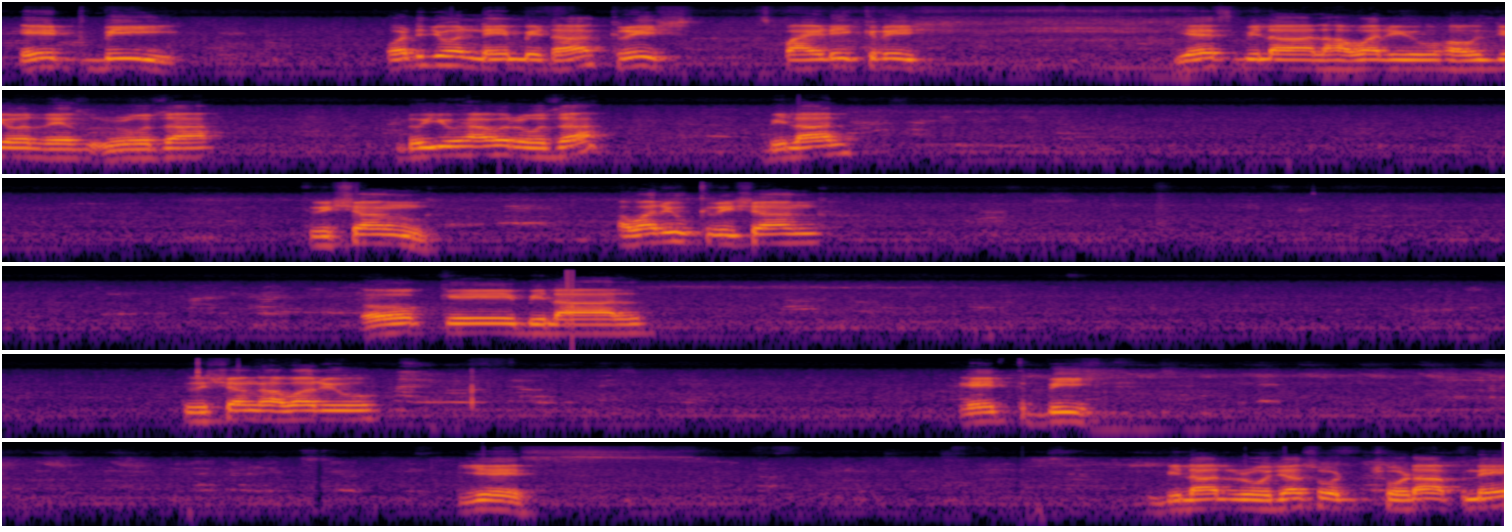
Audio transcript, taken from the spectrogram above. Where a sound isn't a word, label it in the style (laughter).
Eight B. What is your name, beta? Krish. Spidey Krish. Yes, Bilal. How are you? How's your Rosa? Do you have a Rosa? Bilal? Krishang. How are you, Krishang? Okay, Bilal. Krishang, how are you? 8th B. Yes. Bilal रोजा छोड़ा अपने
